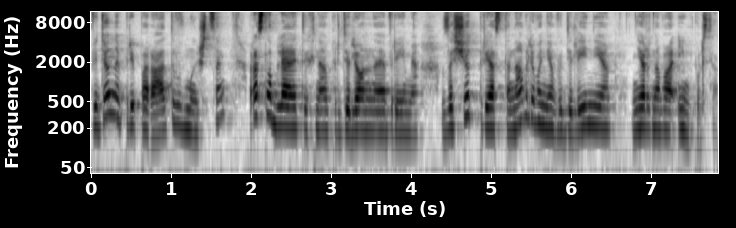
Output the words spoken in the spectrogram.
Введенный препарат в мышцы расслабляет их на определенное время за счет приостанавливания выделения нервного импульса.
